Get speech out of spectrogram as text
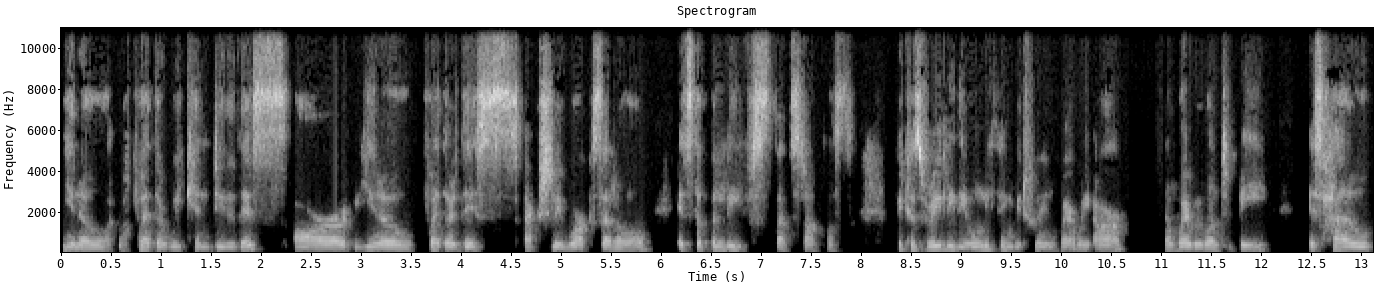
you know whether we can do this or you know whether this actually works at all it's the beliefs that stop us. Because really the only thing between where we are and where we want to be is how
